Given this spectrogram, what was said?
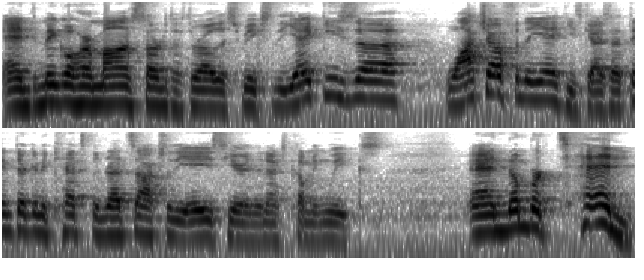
and Domingo Germán started to throw this week. So the Yankees, uh, watch out for the Yankees, guys. I think they're going to catch the Red Sox or the A's here in the next coming weeks. And number ten,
